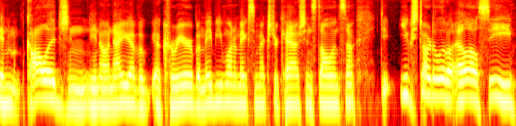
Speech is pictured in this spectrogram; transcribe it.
in college and, you know, now you have a, a career, but maybe you want to make some extra cash installing stuff. You start a little LLC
